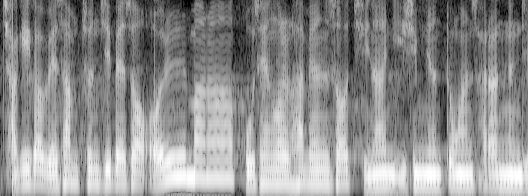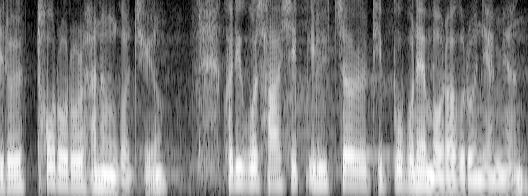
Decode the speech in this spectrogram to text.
자기가 외삼촌 집에서 얼마나 고생을 하면서 지난 20년 동안 살았는지를 토로를 하는 거지요. 그리고 41절 뒷부분에 뭐라 그러냐면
